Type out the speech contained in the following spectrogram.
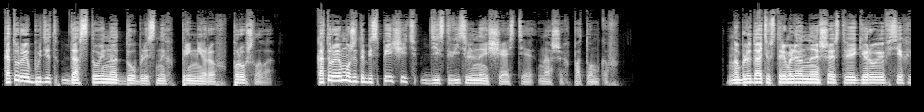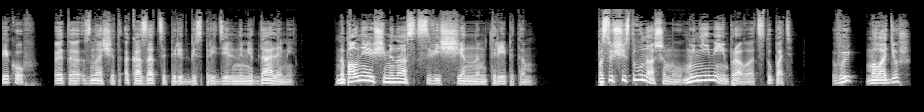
которая будет достойна доблестных примеров прошлого, которая может обеспечить действительное счастье наших потомков. Наблюдать устремленное шествие героев всех веков – это значит оказаться перед беспредельными далями, наполняющими нас священным трепетом. По существу нашему мы не имеем права отступать. Вы молодежь,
